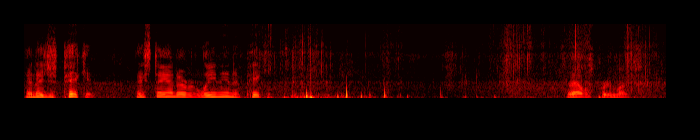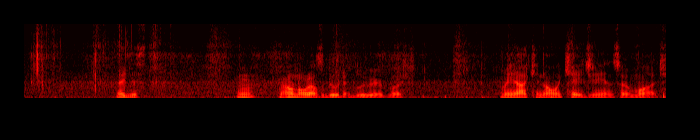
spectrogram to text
and they just pick it. They stand over it, lean in, and pick it. So that was pretty much. They just. Mm, I don't know what else to do with that blueberry bush. I mean, I can only cage it in so much.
